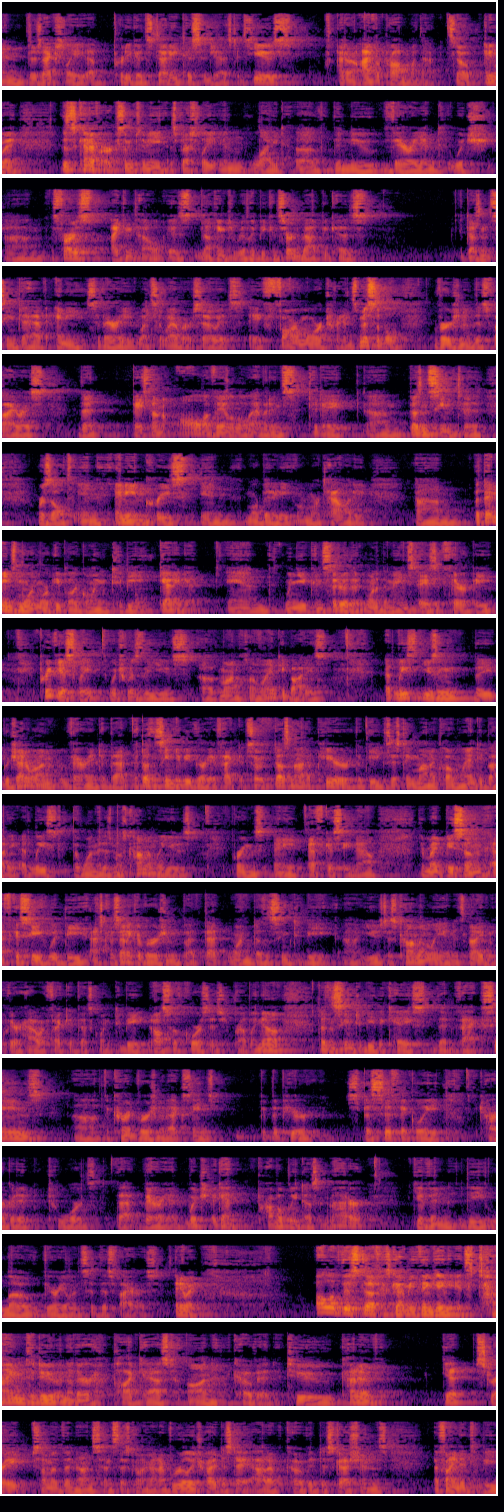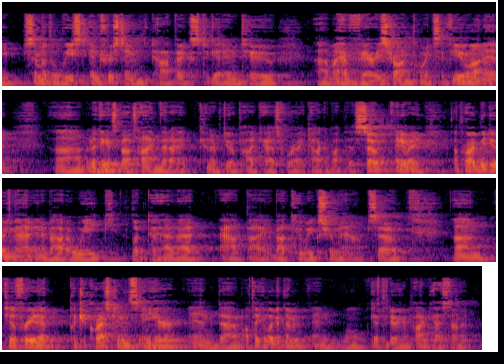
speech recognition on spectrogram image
and there's actually a pretty good study to suggest its use. I don't know, I have a problem with that. So anyway, this is kind of irksome to me, especially in light of the new variant, which, um, as far as I can tell, is nothing to really be concerned about because it doesn't seem to have any severity whatsoever. So it's a far more transmissible version of this virus that, based on all available evidence to date, um, doesn't seem to result in any increase in morbidity or mortality. Um, but that means more and more people are going to be getting it. And when you consider that one of the mainstays of therapy previously, which was the use of monoclonal antibodies, at least using the Regeneron variant of that, that doesn't seem to be very effective. So it does not appear that the existing monoclonal antibody, at least the one that is most commonly used, brings any efficacy. Now, there might be some efficacy with the AstraZeneca version, but that one doesn't seem to be uh, used as commonly, and it's not even clear how effective that's going to be. It also, of course, as you probably know, doesn't seem to be the case that vaccines, uh, the current version of vaccines, appear specifically targeted towards that variant, which again, probably doesn't matter given the low virulence of this virus. Anyway, all of this stuff has got me thinking it's time to do another podcast on COVID to kind of get straight some of the nonsense that's going on. I've really tried to stay out of COVID discussions. I find it to be some of the least interesting topics to get into. Um, I have very strong points of view on it. Um, and I think it's about time that I kind of do a podcast where I talk about this. So anyway, I'll probably be doing that in about a week. Look to have that out by about two weeks from now. So um, feel free to put your questions in here and um, I'll take a look at them and we'll get to doing a podcast on it.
